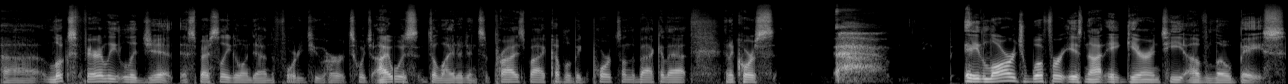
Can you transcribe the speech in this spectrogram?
uh, looks fairly legit, especially going down to 42 hertz, which I was delighted and surprised by. A couple of big ports on the back of that. And of course, a large woofer is not a guarantee of low bass,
